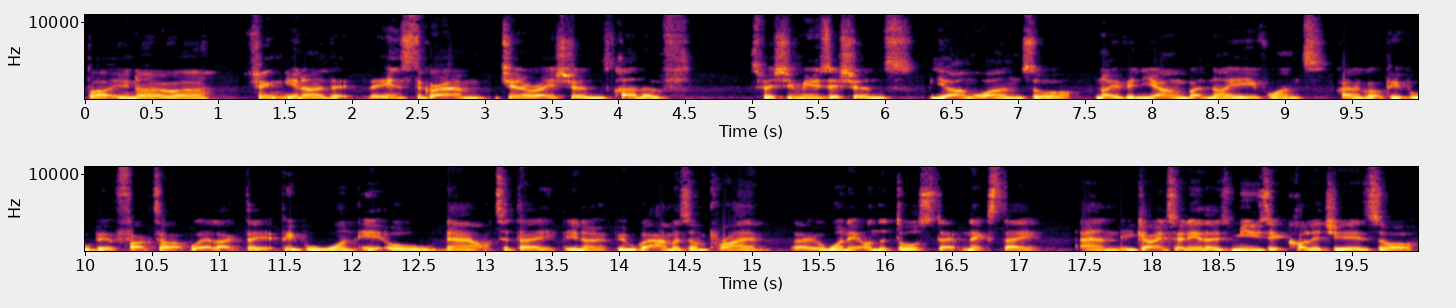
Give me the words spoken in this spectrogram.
But you know, uh, I think you know the, the Instagram generations kind of especially musicians, young ones or not even young but naive ones, kind of got people a bit fucked up where like they people want it all now today. You know, people got Amazon Prime, they want it on the doorstep next day. And you go into any of those music colleges or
